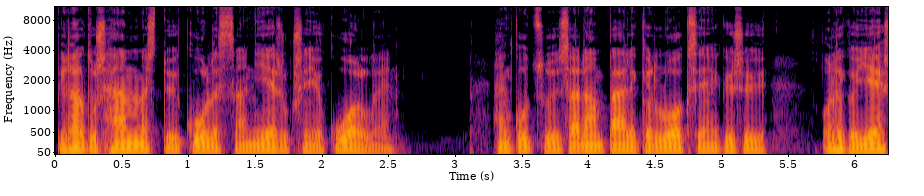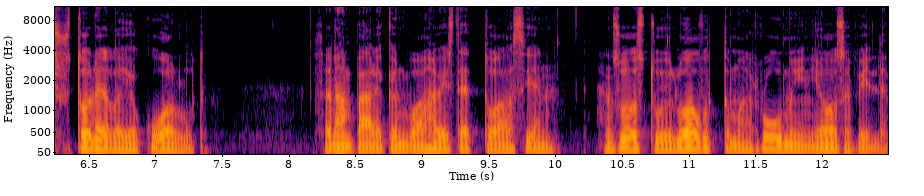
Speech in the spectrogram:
Pilatus hämmästyi kuullessaan Jeesuksen jo kuolleen. Hän kutsui sadan päällikön luokseen ja kysyi, oliko Jeesus todella jo kuollut. Sadan päällikön vahvistettua asian, hän suostui luovuttamaan ruumiin Joosefille.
